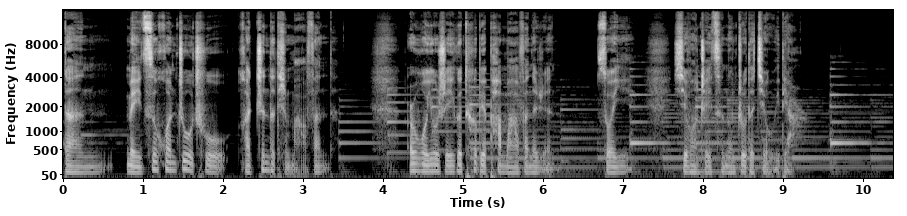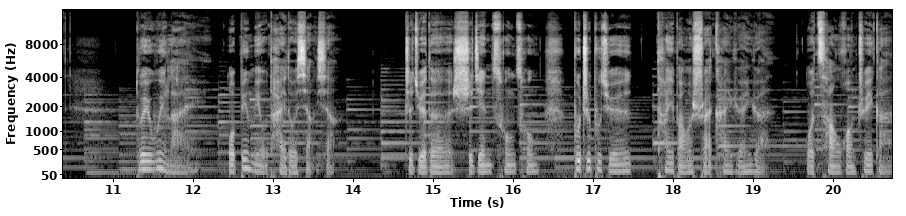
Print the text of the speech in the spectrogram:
但每次换住处还真的挺麻烦的，而我又是一个特别怕麻烦的人，所以希望这次能住得久一点儿。对于未来，我并没有太多想象，只觉得时间匆匆，不知不觉他也把我甩开远远，我仓皇追赶。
